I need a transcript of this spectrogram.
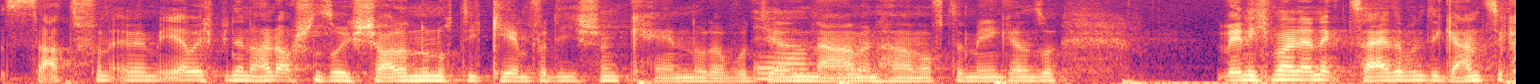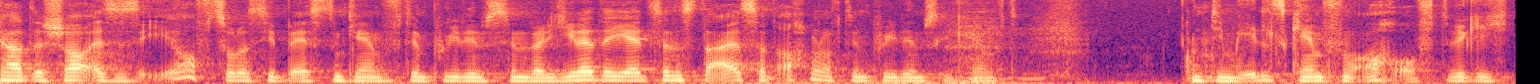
satt von MMA, aber ich bin dann halt auch schon so, ich schaue dann nur noch die Kämpfer, die ich schon kenne oder wo die Ja, einen voll. Namen haben auf der Maincard und so. Wenn ich mal eine Zeit habe und die ganze Karte schaue, es ist eh oft so, dass die besten Kämpfer auf den Prelims sind, weil jeder, der jetzt ein Star ist, hat auch mal auf den Prelims gekämpft. Und die Mädels kämpfen auch oft wirklich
